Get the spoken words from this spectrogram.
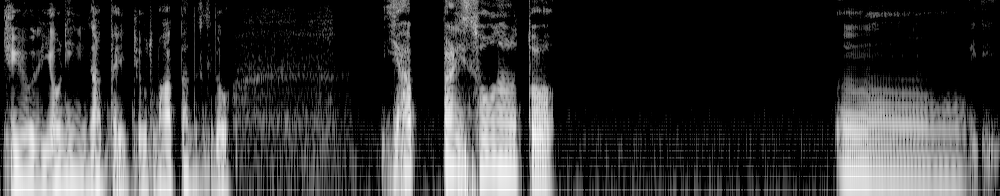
休養で4人になったりっていうこともあったんですけど、やっぱりそうなると、うーん、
